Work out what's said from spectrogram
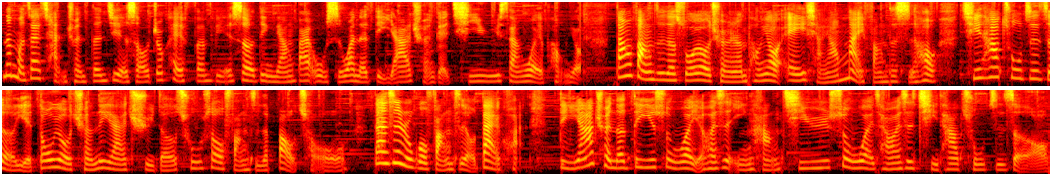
那么在产权登记的时候就可以分别设定两百五十万的抵押权给其余三位朋友。当房子的所有权人朋友 A 想要卖房的时候，其他出资者也都有权利来取。得出售房子的报酬哦，但是如果房子有贷款，抵押权的第一顺位也会是银行，其余顺位才会是其他出资者哦。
